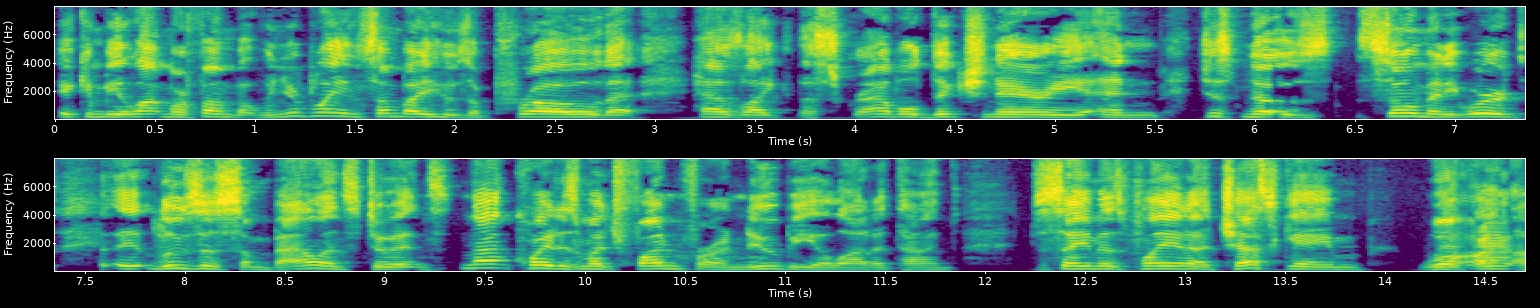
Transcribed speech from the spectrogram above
it can be a lot more fun. But when you're playing somebody who's a pro that has like the Scrabble dictionary and just knows so many words, it loses some balance to it. It's not quite as much fun for a newbie a lot of times. The same as playing a chess game. Well, with, I, uh,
